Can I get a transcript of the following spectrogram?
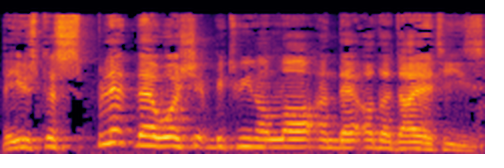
They used to split their worship between Allah and their other deities.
